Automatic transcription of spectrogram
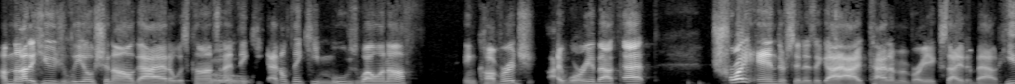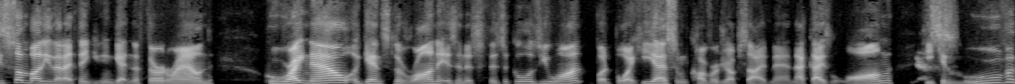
I'm not a huge Leo Chenal guy out of Wisconsin. I think he, I don't think he moves well enough in coverage. I worry about that. Troy Andersen is a guy I kind of am very excited about. He's somebody that I think you can get in the third round who right now against the run isn't as physical as you want, but boy, he has some coverage upside, man. That guy's long. Yes. He can move.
